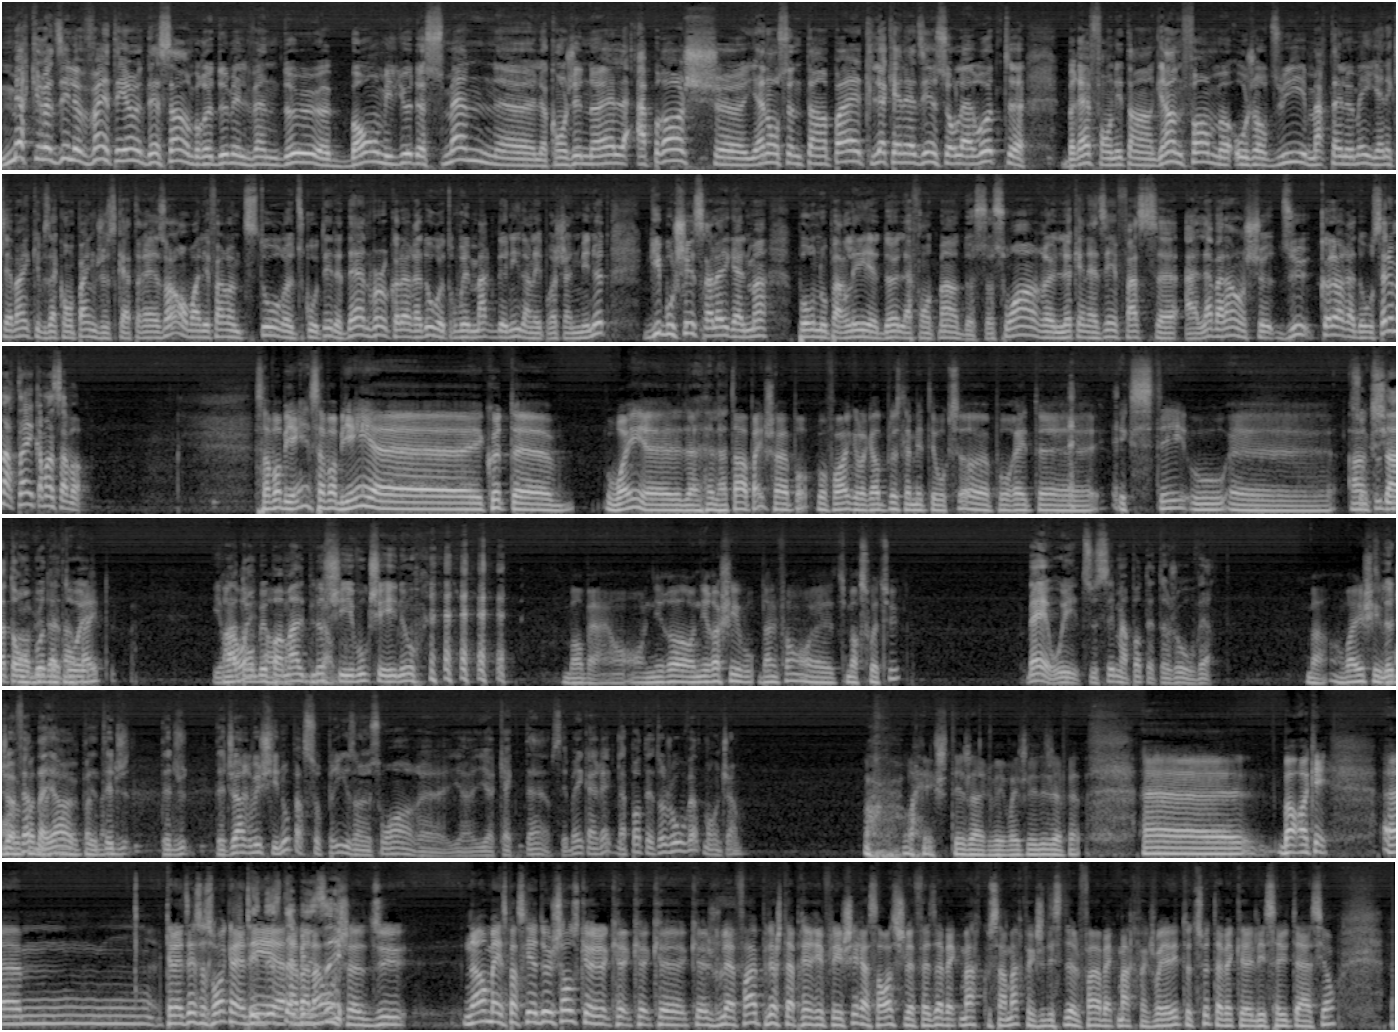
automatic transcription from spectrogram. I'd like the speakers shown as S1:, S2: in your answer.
S1: Mercredi le 21 décembre 2022, bon milieu de semaine, euh, le congé de Noël approche, euh, il annonce une tempête, le Canadien sur la route. Bref, on est en grande forme aujourd'hui. Martin Lemay Yannick Lévesque qui vous accompagnent jusqu'à 13h. On va aller faire un petit tour euh, du côté de Denver, Colorado, retrouver Marc Denis dans les prochaines minutes. Guy Boucher sera là également pour nous parler de l'affrontement de ce soir, le Canadien face à l'avalanche du Colorado. Salut Martin, comment ça va?
S2: Ça va bien, ça va bien. Euh, écoute, euh, oui, euh, la, tempête, je ne savais pas. Il va falloir que je regarde plus la météo que ça pour être excité ou
S1: anxieux. Surtout dans ton bout de, tempête. Il va ah tomber ah pas mal plus chez vous que chez nous.
S2: bon, ben, on, ira, on ira chez vous. Dans le fond, tu me reçois-tu?
S1: Ben oui, tu sais, ma porte est toujours ouverte.
S2: Bon, on va aller chez vous.
S1: Tu l'as déjà fait d'ailleurs. T'es déjà arrivé chez nous par surprise un soir, euh, il, y a, quelques temps. C'est bien correct. La porte est toujours ouverte, mon chum.
S2: oui, je suis déjà arrivé. Oui, je l'ai déjà fait. Euh, bon, OK. Euh, Canadien ce soir, Canadien Avalanche du. Non, mais c'est parce qu'il y a deux choses que, que, je voulais faire, puis là, j'étais après réfléchir à savoir si je le faisais avec Marc ou sans Marc, fait que j'ai décidé de le faire avec Marc. Fait que je vais y aller tout de suite avec les salutations.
